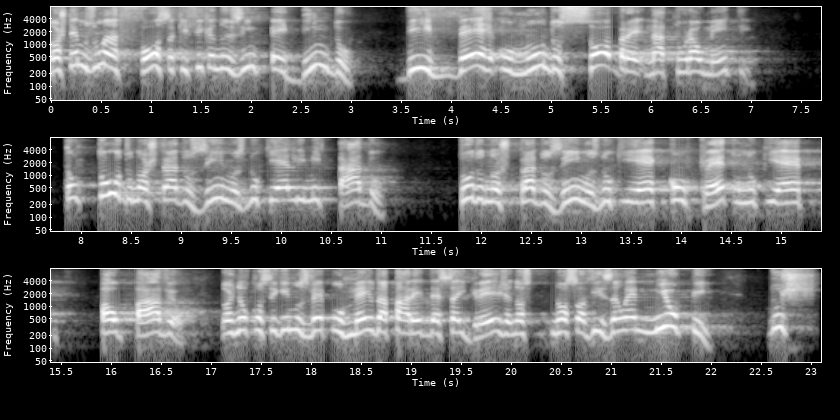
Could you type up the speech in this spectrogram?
Nós temos uma força que fica nos impedindo de ver o mundo sobrenaturalmente. Então, tudo nós traduzimos no que é limitado. Tudo nos traduzimos no que é concreto, no que é palpável. Nós não conseguimos ver por meio da parede dessa igreja, nossa visão é míope. Nos,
